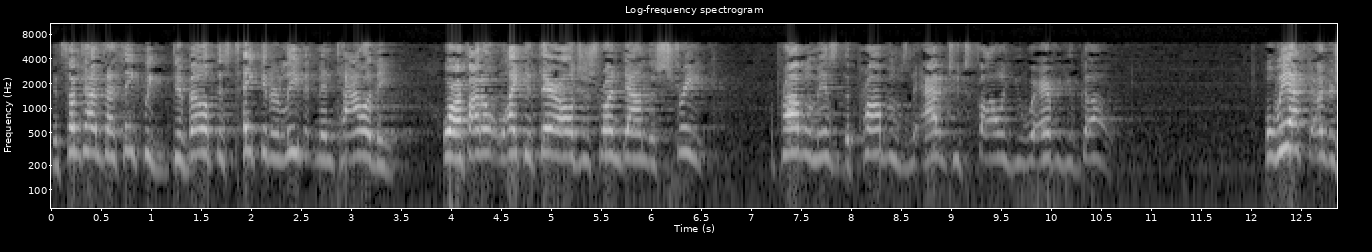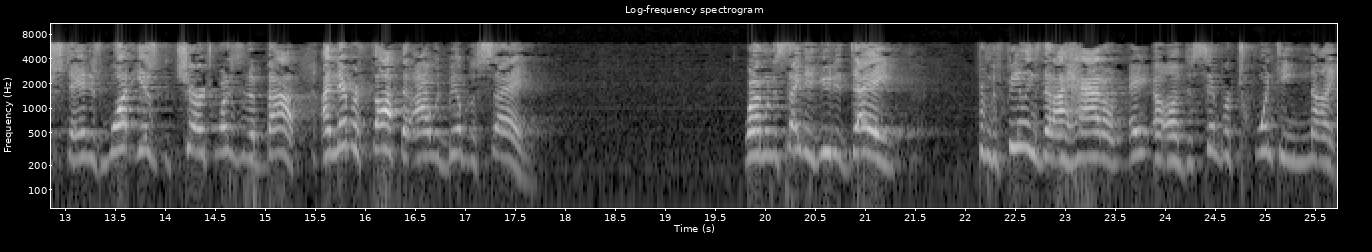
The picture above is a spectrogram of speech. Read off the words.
And sometimes I think we develop this take it or leave it mentality. Or if I don't like it there, I'll just run down the street. Problem is the problems and the attitudes follow you wherever you go. What we have to understand is what is the church? What is it about? I never thought that I would be able to say what I'm going to say to you today from the feelings that I had on, uh, on December 29th,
